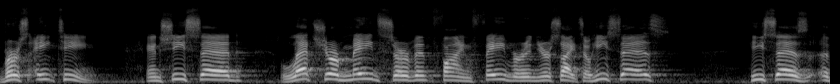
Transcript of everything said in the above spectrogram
Verse 18, and she said, Let your maidservant find favor in your sight. So he says, he says, uh,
